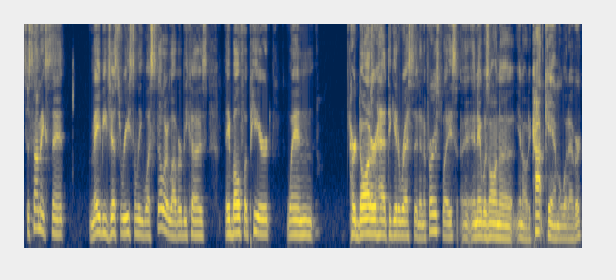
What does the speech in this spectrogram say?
to some extent maybe just recently was still her lover because they both appeared when her daughter had to get arrested in the first place and it was on a, you know, the cop cam or whatever,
